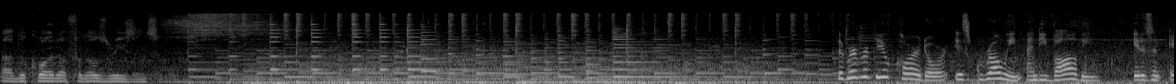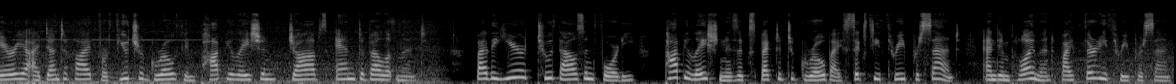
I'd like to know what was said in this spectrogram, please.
the corridor for those reasons. The Riverview Corridor is growing and evolving. It is an area identified for future growth in population, jobs, and development. By the year 2040, population is expected to grow by 63% and employment by 33%.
